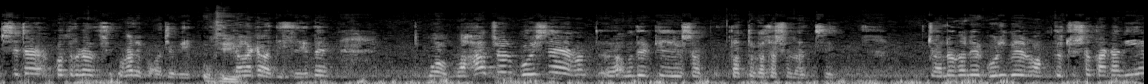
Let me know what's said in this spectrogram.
সেটা কতটা টাকা ওখানে পাওয়া যাবে? কারা কারা দিচ্ছে মহাচর বৈশে এখন আমাদেরকে সব তত্ত্ব কথা শোনাচ্ছে। জনগণের গরিবের রক্ত চুষা টাকা নিয়ে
